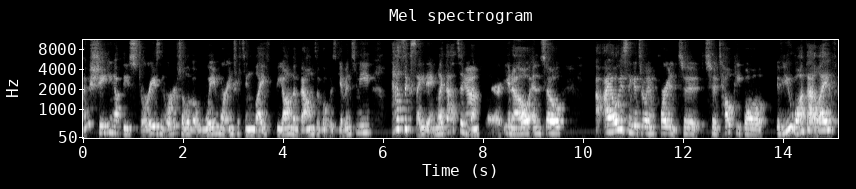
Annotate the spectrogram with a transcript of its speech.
I'm shaking up these stories in order to live a way more interesting life beyond the bounds of what was given to me, that's exciting. Like that's adventure, yeah. you know? And so I always think it's really important to to tell people if you want that life,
